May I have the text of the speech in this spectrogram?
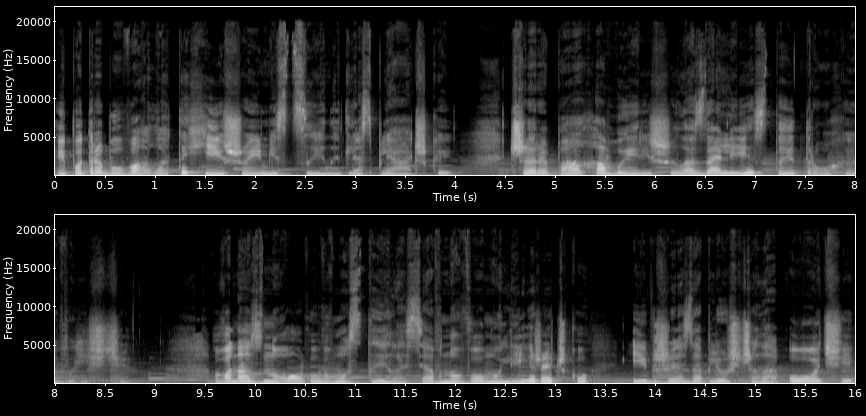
і потребувала тихішої місцини для сплячки. Черепаха вирішила залізти трохи вище. Вона знову вмостилася в новому ліжечку і вже заплющила очі,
